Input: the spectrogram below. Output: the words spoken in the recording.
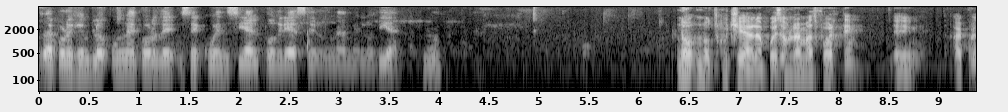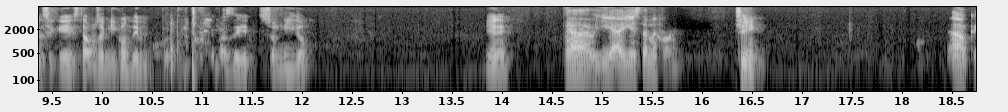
O sea, por ejemplo, un acorde secuencial podría ser una melodía, ¿no? No, no te escuché, Ana. ¿Puedes hablar más fuerte? Eh, acuérdense que estamos aquí con problemas de sonido. ¿Viene? Ah, ¿Y ahí está mejor? Sí. Ah, ok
